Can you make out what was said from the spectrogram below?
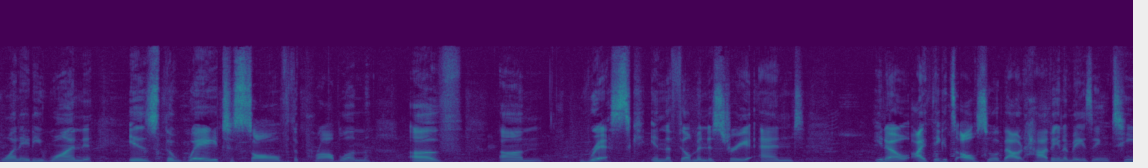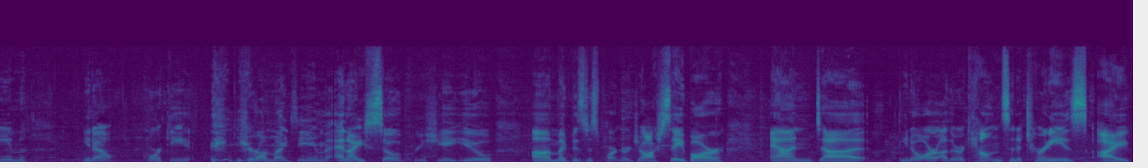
181 is the way to solve the problem of um, risk in the film industry. And, you know, I think it's also about having an amazing team. You know, Corky, you're on my team, and I so appreciate you. Um, my business partner, Josh Sabar, and, uh, you know, our other accountants and attorneys. I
